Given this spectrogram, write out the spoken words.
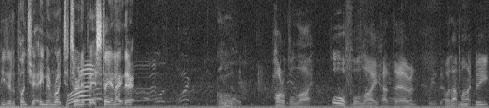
Needed a punch it, aiming right to turn it, but it's staying out there. Oh, horrible lie. Awful lie he had there, and well, that might be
